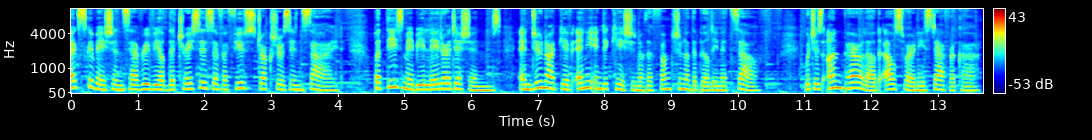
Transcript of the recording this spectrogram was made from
Excavations have revealed the traces of a few structures inside, but these may be later additions and do not give any indication of the function of the building itself, which is unparalleled elsewhere in East Africa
